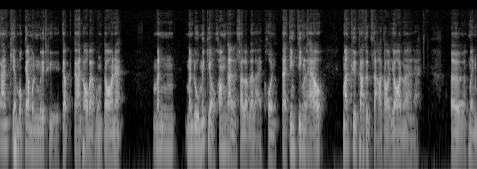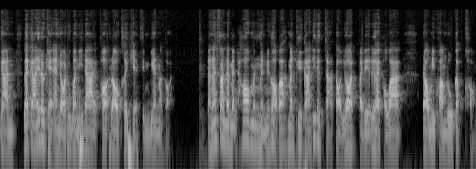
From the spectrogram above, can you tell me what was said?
การเขียนโปรแกรมบนมือถือกับการออกแบบวงจรเนี่ยมันมันดูไม่เกี่ยวข้องกันสำหรับหลาย ๆ คน แต่จริง ๆ แล้ว มันคือการศึกษาต่อยอดมานะเออเหมือนกันและการที่เราเขียน Android ทุกวันนี้ได้เพราะเราเคยเขียนซิมเบียนมาก่อนดังนั้น Fundamental มันเหมือนนึกออกปะมันคือการที่ศึกษาต่อยอดไปเรื่อยๆ เพราะว่าเรามีความรู้กับของ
